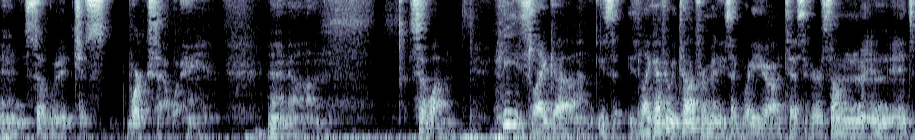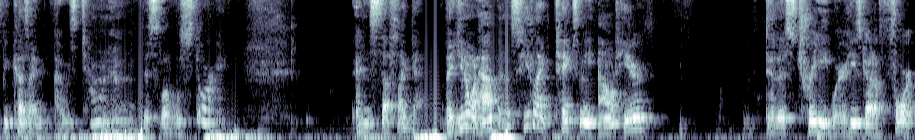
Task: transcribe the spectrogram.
and so it just works way. And um, so um, he's like, uh, he's, he's like, after we talked for a minute, he's like, "What are you autistic or something?" And it's because I I was telling him this little story and stuff like that. But you know what happens? He like takes me out here to this tree where he's got a fort.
